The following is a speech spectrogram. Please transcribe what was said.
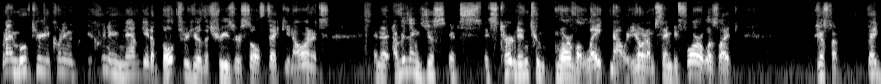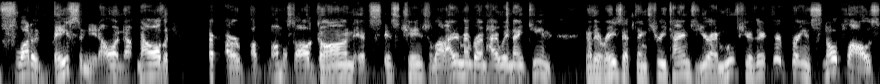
when I moved here, you couldn't even you couldn't even navigate a boat through here. The trees are so thick, you know, and it's and everything's just it's it's turned into more of a lake now. You know what I'm saying? Before it was like just a big flooded basin, you know, and now, now all the trees are, are, almost all gone. It's it's changed a lot. I remember on Highway 19, you know, they raised that thing three times a year. I moved here. They're they're bringing snow plows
